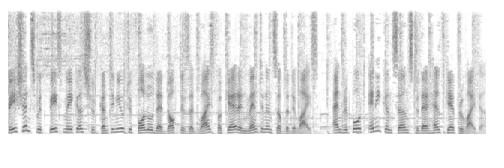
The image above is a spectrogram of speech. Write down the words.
Patients with pacemakers should continue to follow their doctor's advice for care and maintenance of the device, and report any concerns to their healthcare provider.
